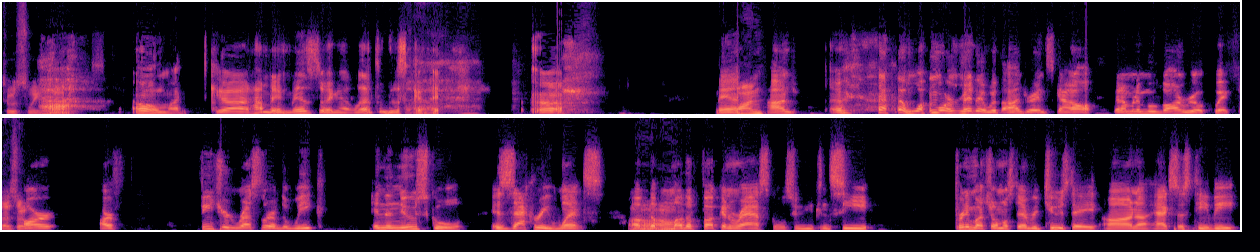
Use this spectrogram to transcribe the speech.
Too sweet. Ah, oh my god, how many minutes do I got left of this guy? Man, One. And- one more minute with Andre and Scott Hall. Then I'm going to move on real quick. That's right. Our our featured wrestler of the week in the new school is Zachary Wentz of the Oh. motherfucking Rascals, who you can see pretty much almost every Tuesday on uh, AXS TV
